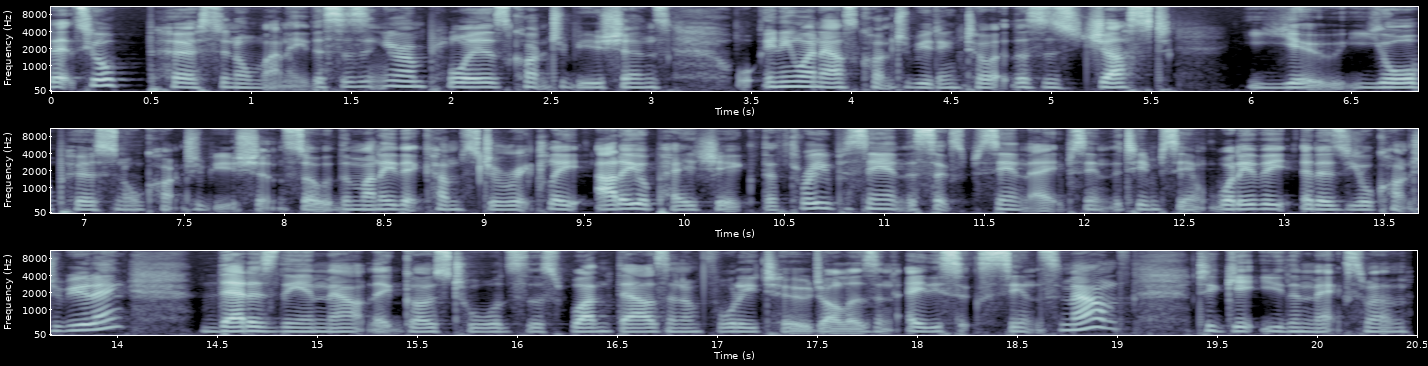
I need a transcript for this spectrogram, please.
That's your personal money. This isn't your employer's contributions or anyone else contributing to it. This is just you, your personal contribution. So the money that comes directly out of your paycheck, the 3%, the 6%, the 8%, the 10%, whatever it is you're contributing, that is the amount that goes towards this $1,042.86 amount to get you the maximum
